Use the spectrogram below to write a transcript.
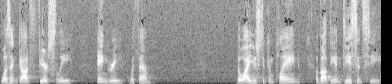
Wasn't God fiercely angry with them? Though I used to complain about the indecency,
